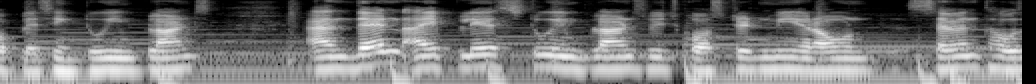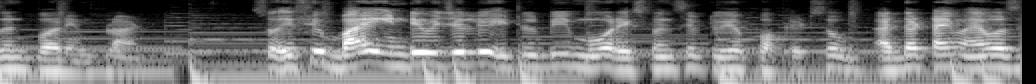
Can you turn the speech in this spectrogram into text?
for placing two implants. And then i placed two implants which costed me around 7000 per implant. So if you buy individually it will be more expensive to your pocket. So at that time i was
